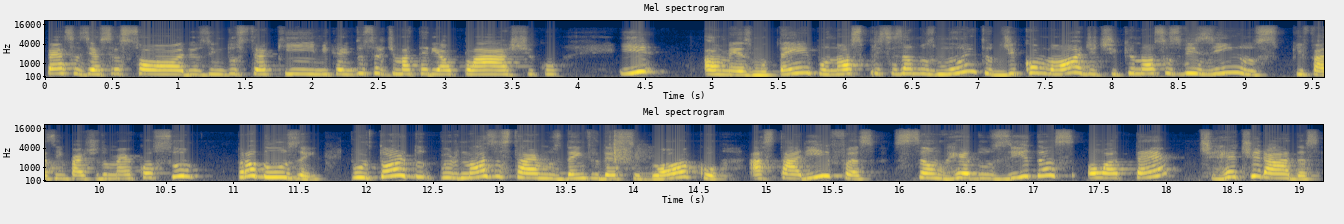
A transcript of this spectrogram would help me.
peças e acessórios, indústria química, indústria de material plástico. E, ao mesmo tempo, nós precisamos muito de commodity que os nossos vizinhos, que fazem parte do Mercosul, produzem. Por, todo, por nós estarmos dentro desse bloco, as tarifas são reduzidas ou até retiradas,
